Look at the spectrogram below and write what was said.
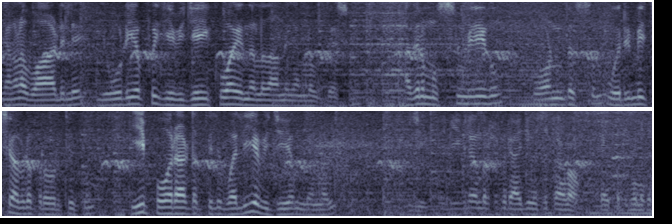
ഞങ്ങളെ വാർഡിൽ യു ഡി എഫ് വിജയിക്കുക എന്നുള്ളതാണ് ഞങ്ങളുടെ ഉദ്ദേശം. അതിന് മുസ്ലിം ലീഗും കോൺഗ്രസും ഒരുമിച്ച് അവിടെ പ്രവർത്തിക്കും. ഈ പോരാട്ടത്തിൽ വലിയ വിജയം ഞങ്ങൾ വിജയിക്കും. ലീഗിലെ മെമ്പർഷിപ്പ് രാജിവെച്ചിട്ടാണോ മത്സരിക്കുന്നത്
